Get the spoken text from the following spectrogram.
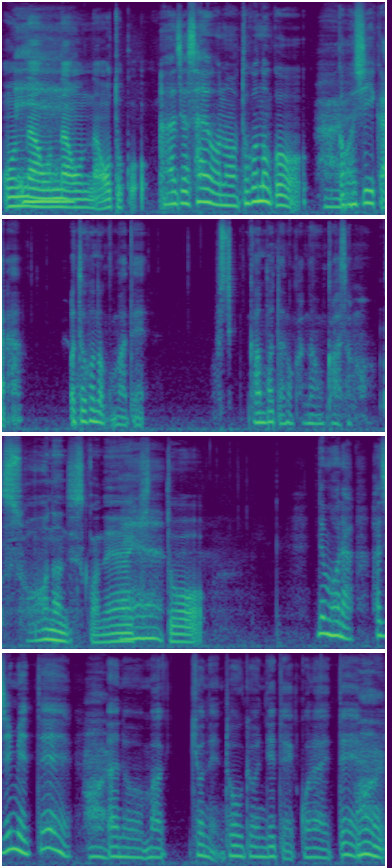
女、えー。女女男。あじゃあ最後の男の子はい。が欲しいから、男の子まで欲し頑張ったのかなお母様。そうなんですかねねきっと。でもほら初めて、はい。あのまあ去年東京に出てこられて、はい。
